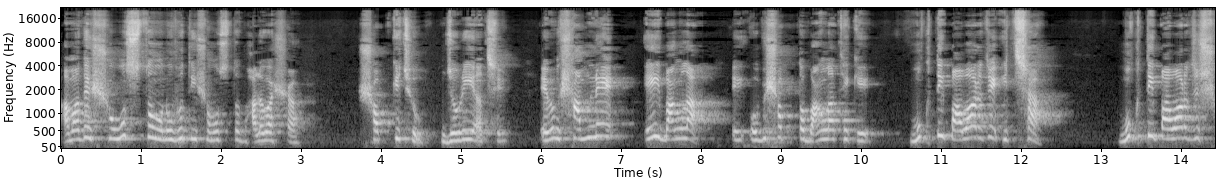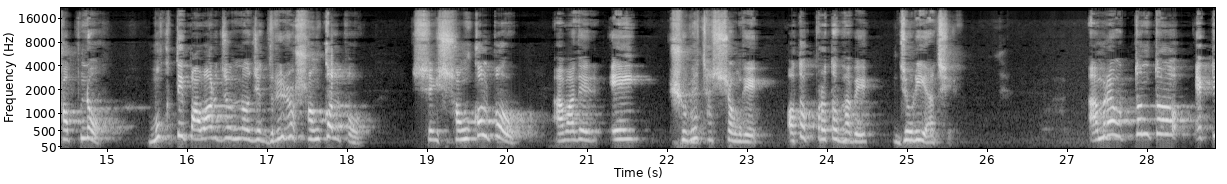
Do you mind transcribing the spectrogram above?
আমাদের সমস্ত অনুভূতি, সমস্ত ভালোবাসা, সবকিছু জড়িয়ে আছে এবং সামনে এই বাংলা, এই অভিশপ্ত বাংলা থেকে মুক্তি পাওয়ার যে ইচ্ছা, মুক্তি পাওয়ার যে স্বপ্ন, মুক্তি পাওয়ার জন্য যে দৃঢ় সংকল্প, সেই সংকল্প আমাদের এই শুভেচ্ছার সঙ্গে অতপ্রতভাবে জড়িয়ে আছে। আমরা অত্যন্ত একটি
